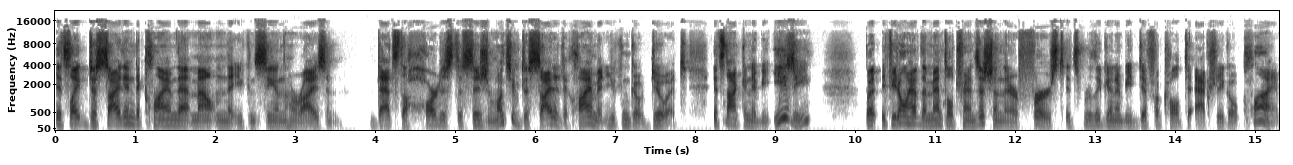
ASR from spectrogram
It's like deciding to climb that mountain that you can see on the horizon. That's the hardest decision. Once you've decided to climb it, you can go do it. It's not going to be easy, but if you don't have the mental transition there first, it's really going to be difficult to actually go climb.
